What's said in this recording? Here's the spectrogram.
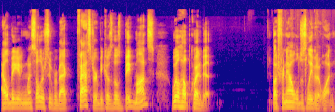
I will be getting my solar super back faster because those big mods will help quite a bit. But for now, we'll just leave it at one.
